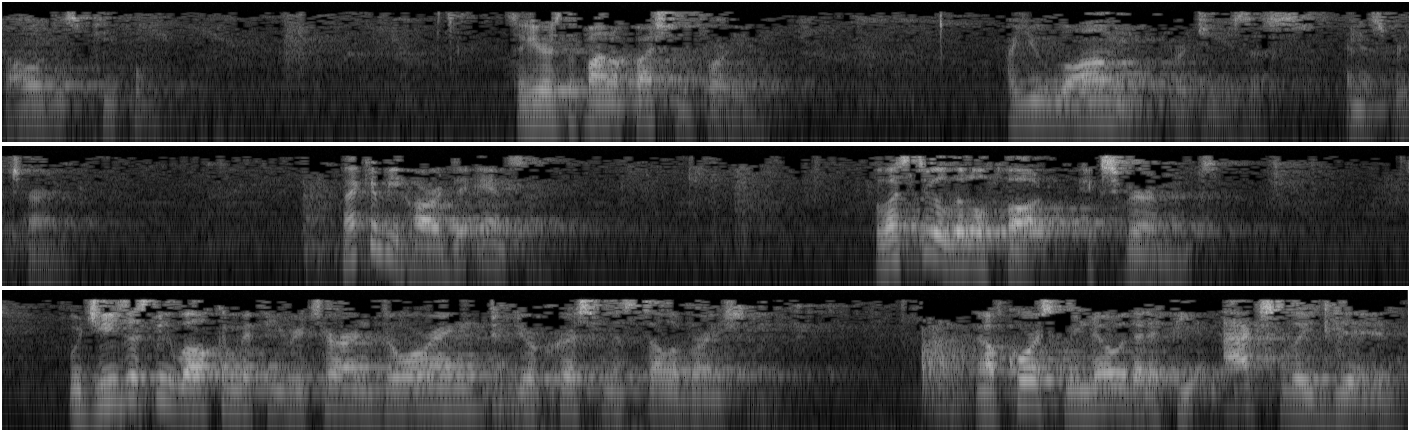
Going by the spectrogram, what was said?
all of His people? So here's the final question for you Are you longing for Jesus and His return? That can be hard to answer. But let's do a little thought experiment. Would Jesus be welcome if he returned during your Christmas celebration? Now, of course, we know that if he actually did,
